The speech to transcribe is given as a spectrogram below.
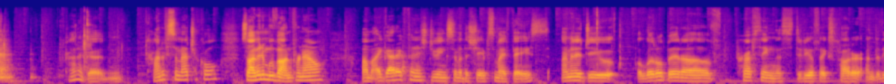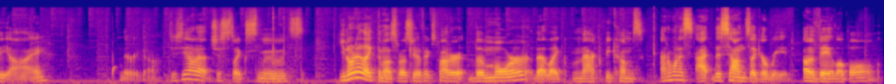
kind of good, kind of symmetrical. So I'm gonna move on for now. Um, I gotta finish doing some of the shapes of my face. I'm gonna do a little bit of pressing the Studio Fix powder under the eye. There we go. Do you see how that just like smooths? You know what I like the most about Studio Fix powder? The more that like MAC becomes I don't want to. This sounds like a read. Available.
